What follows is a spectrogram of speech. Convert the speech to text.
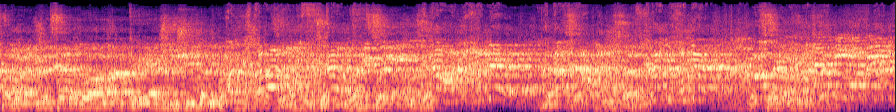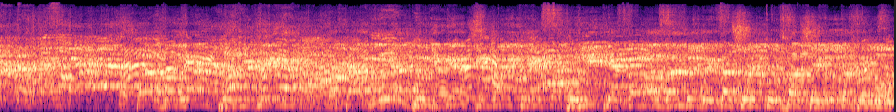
חבר הכנסת אבו עראר, קריאה שלישית, אני מבקש ממך, לצאת החוצה. לצאת החוצה. לצאת החוצה. לצאת החוצה. אתה עבריין פוליגן, אתה עבריין פוליגן שאם האינטרס הפוליטי אז תמר זנדברג הייתה שואלת אותך שאלות אחרות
